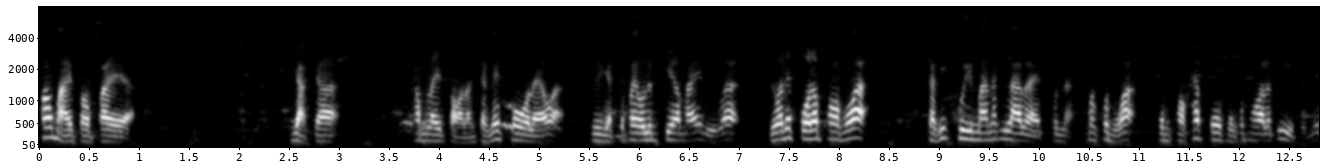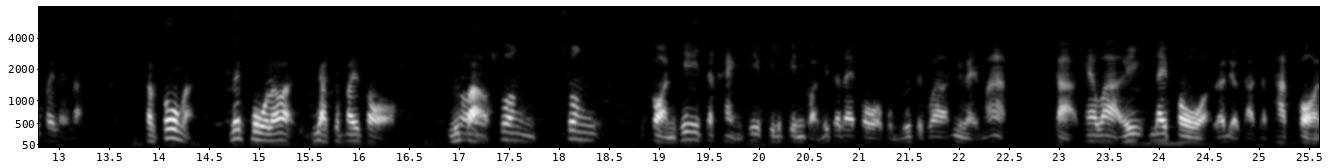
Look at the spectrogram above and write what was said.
เป้าหมายต่อไปอะ อยากจะทำอะไรต่อหลังจากได้โปรแล้วอะ คืออยากจะไปโอลิมเปียไหมหรือว่า หรือว่าได้โปรแล้วพอเพราะว่าจากที่คุยมานักกีฬาหลายๆคนอะบางคนบอกว่าผมขอแค่โปรผมก็พอแล้วพี่ ผมไม่ไปไหนละแต่โต้งอะ ได้โปรแล้วอะอยากจะไปต่อ หรือเปล่า ก็ช่วงช่วงก่อนที่จะแข่งที่ฟิลิปปินส์ก่อนที่จะได้โปรผมรู้สึกว่าเหนื่อยมาก กะแค่ว่าเฮ้ยได้โปรแล้วเดี๋ยวกะจะพักก่อน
